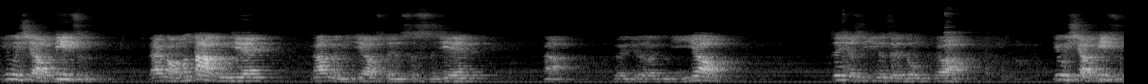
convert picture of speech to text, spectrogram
用小地址来访问大空间，那么你就要损失时间啊，所以就说你要，这就是一个折中，对吧？用小地址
